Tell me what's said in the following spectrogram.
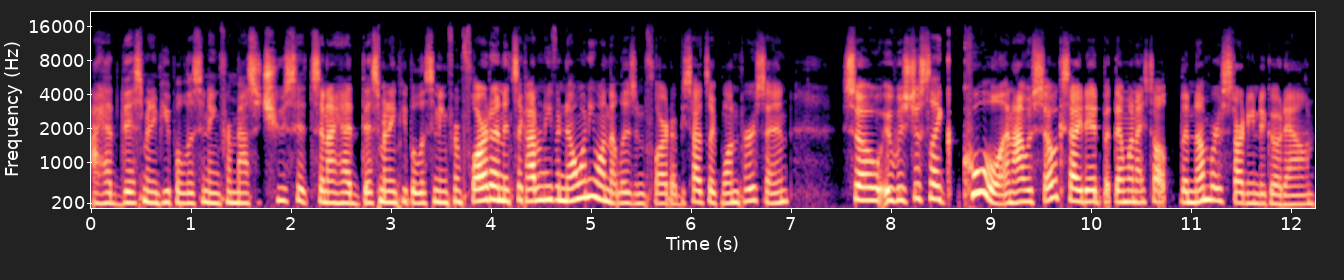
I had this many people listening from Massachusetts and I had this many people listening from Florida. And it's like, I don't even know anyone that lives in Florida besides like one person. So it was just like cool. And I was so excited. But then when I saw the numbers starting to go down,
